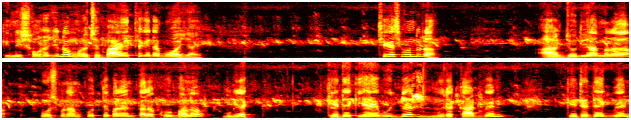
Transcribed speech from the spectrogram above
কিডনির সমস্যার জন্য মরেছে বাইরের থেকে এটা বোঝা যায়। ঠিক আছে বন্ধুরা? আর যদি আপনারা পোস্টমর্টম করতে পারেন, তাহলে খুব ভালো। মুরগিটা কেটে কীভাবে বুঝবেন? মুরগিটা কাটবেন, কেটে দেখবেন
